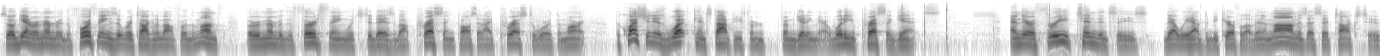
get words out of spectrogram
So, again, remember the four things that we're talking about for the month, but remember the third thing, which today is about pressing. Paul said, I press toward the mark. The question is, what can stop you from, from getting there? What do you press against? And there are three tendencies that we have to be careful of. And a mom, as I said, talks to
